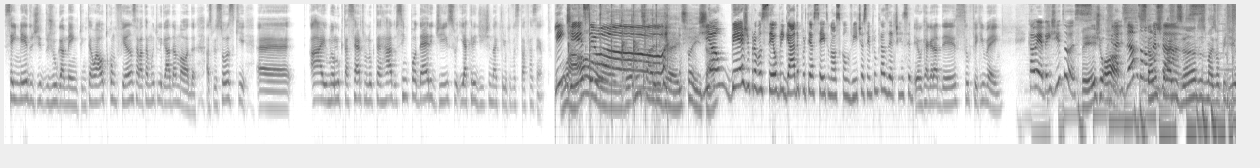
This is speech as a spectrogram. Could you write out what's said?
sem medo de, do julgamento. Então a autoconfiança, ela tá muito ligada à moda. As pessoas que. É, Ai, o meu look tá certo, o meu look tá errado. Se empodere disso e acredite naquilo que você tá fazendo. Lindíssimo! Uau! Boa mensagem. É isso aí, tá? Jean, um beijo pra você. Obrigada por ter aceito o nosso convite. É sempre um prazer te receber. Eu que agradeço, fiquem bem. Cauê, beijitos? Beijo, ó. Finalizamos ou não Estamos finalizando, mas vou pedir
